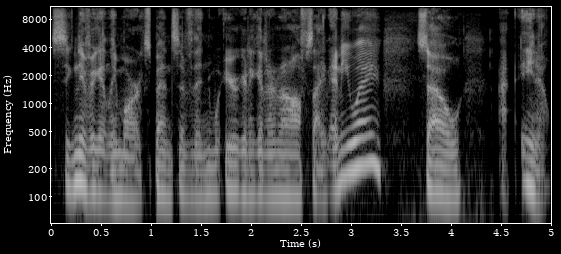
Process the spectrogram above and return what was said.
significantly more expensive than what you're going to get on an offsite anyway. So, you know,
